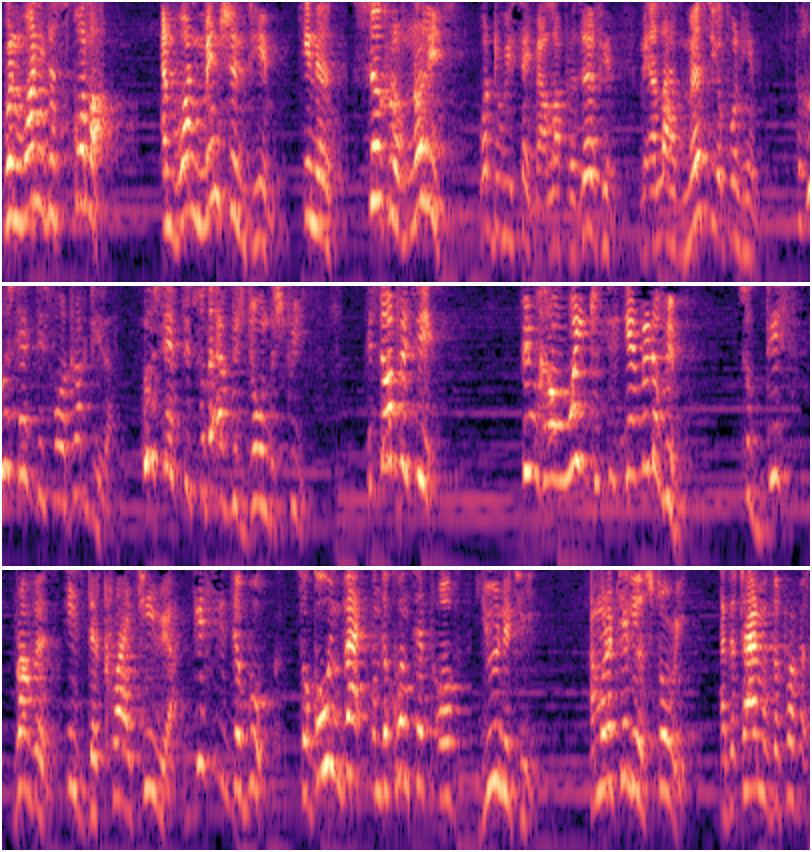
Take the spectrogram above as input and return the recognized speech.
When one is a scholar and one mentions him in a circle of knowledge, what do we say? May Allah preserve him. May Allah have mercy upon him. But who says this for a drug dealer? Who says this for the average Joe on the street? It's the opposite. People can't wait to see, get rid of him. So this, brothers, is the criteria. This is the book. So going back on the concept of unity, I'm going to tell you a story. At the time of the Prophet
